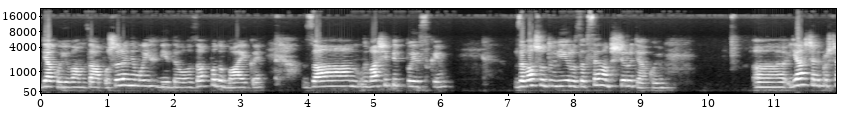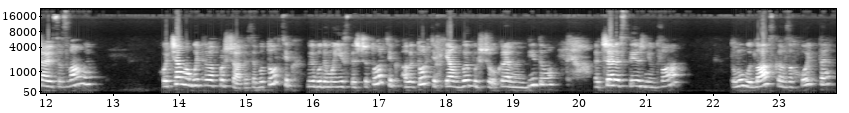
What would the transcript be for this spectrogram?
Дякую вам за поширення моїх відео, за вподобайки, за ваші підписки, за вашу довіру, за все вам щиро дякую. Е, я ще не прощаюся з вами. Хоча, мабуть, треба прощатися, бо тортик, ми будемо їсти ще тортик, але тортик я випущу окремим відео через тижнів два. Тому, будь ласка, заходьте,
